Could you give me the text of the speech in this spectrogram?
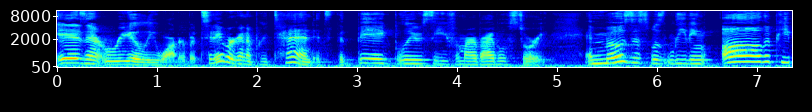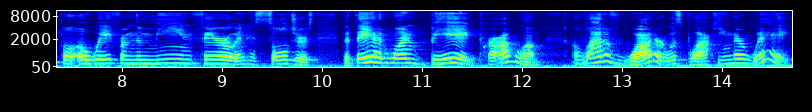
isn't really water, but today we're going to pretend it's the big blue sea from our Bible story. And Moses was leading all the people away from the mean Pharaoh and his soldiers. But they had one big problem a lot of water was blocking their way.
